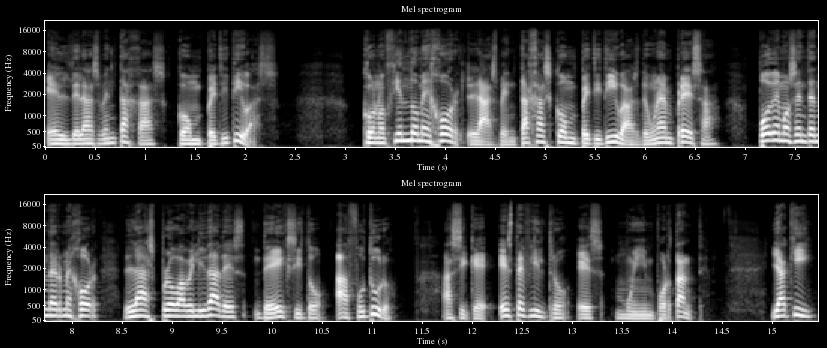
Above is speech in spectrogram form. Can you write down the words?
el de las ventajas competitivas. Conociendo mejor las ventajas competitivas de una empresa, podemos entender mejor las probabilidades de éxito a futuro. Así que este filtro es muy importante. Y aquí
